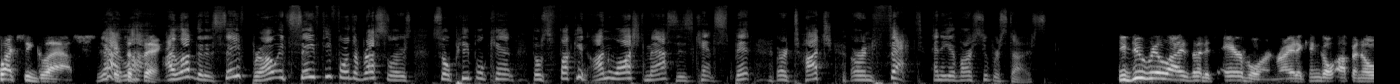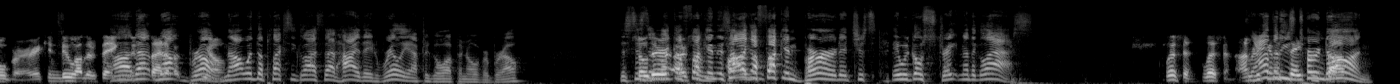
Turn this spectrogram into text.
plexiglass. Yeah, it's I, lo- a thing. I love that it's safe, bro. It's safety for the wrestlers, so people can't. Those fucking unwashed masses can't spit or touch or infect any of our superstars. you do realize that it's airborne, right? It can go up and over. It can do other things. Uh, that not, of, bro, you know- not with the plexiglass that high. They'd really have to go up and over, bro. This So isn't like a fucking. It's not like a fucking bird. It's just it would go straight into the glass. Listen, listen. I'm just Gravity's say turned on.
